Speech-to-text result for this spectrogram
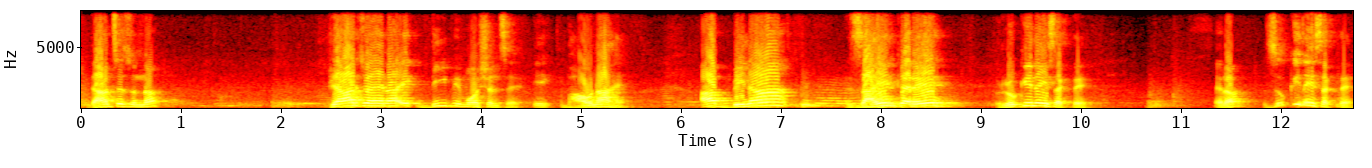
ध्यान से सुनना। प्यार जो है ना, एक डीप इमोशंस है, एक भावना है। आप बिना ज़ाहिर करे रुक ही नहीं सकते। है ना रुक ही नहीं सकते।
